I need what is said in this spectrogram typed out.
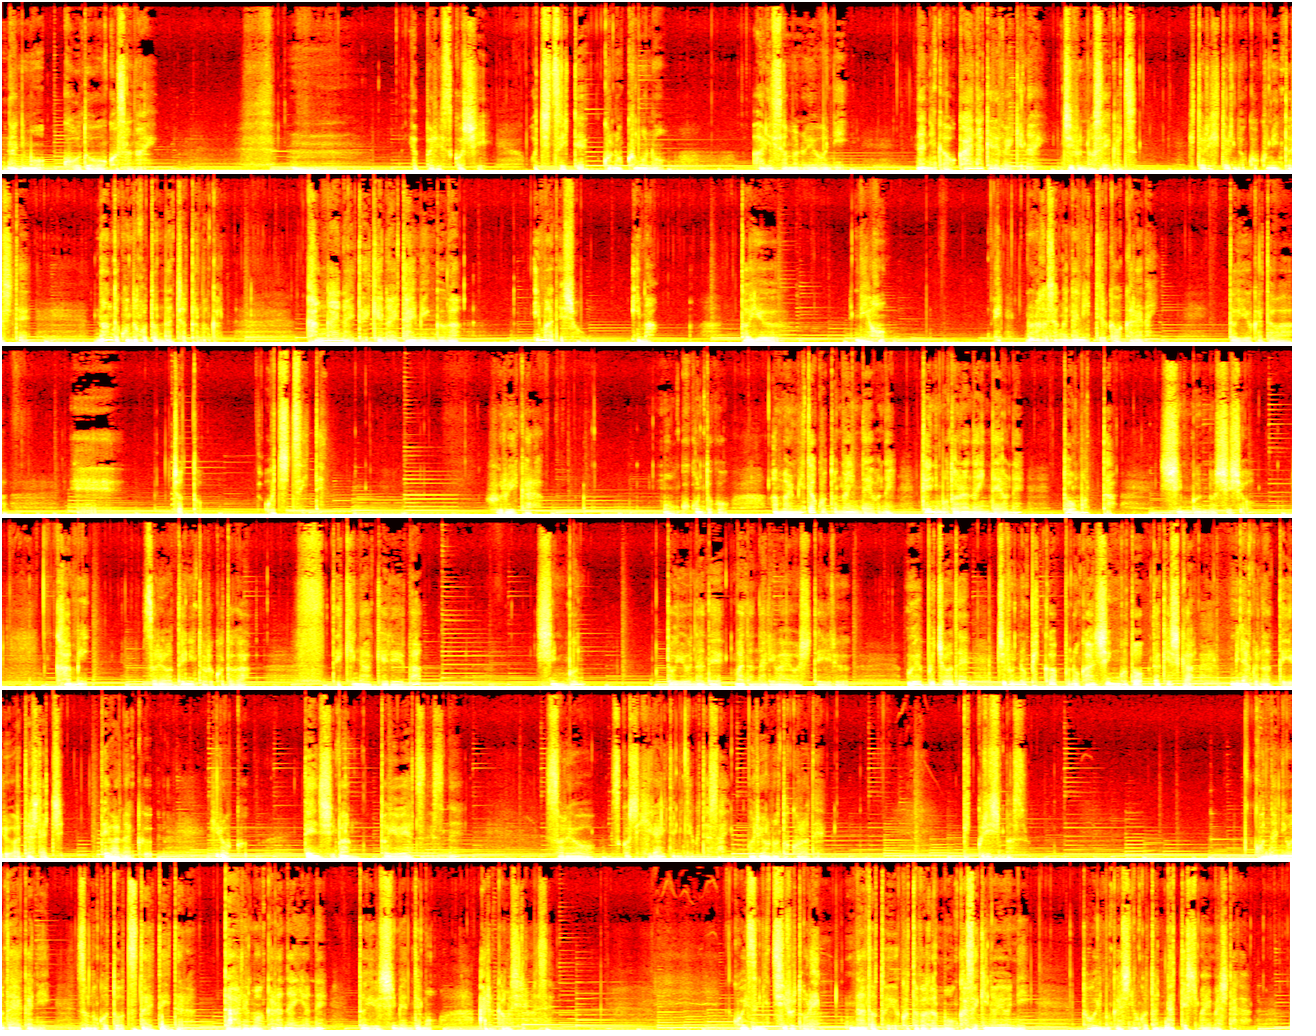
何も行動を起こさない。うん。やっぱり少し落ち着いてこの雲のありさまのように何かを変えなければいけない。自分の生活。一人一人の国民としてなんでこんなことになっちゃったのか。考えないといけないタイミングが今でしょ。今。という日本。え野中さんが何言ってるかわからない。という方は、えー、ちょっと落ち着いて。古いから。もうここのとこあんまり見たことないんだよね。手にも取らないんだよね。と思った。新聞の師匠。紙。それを手に取ることができなければ新聞という名でまだなりわいをしているウェブ上で自分のピックアップの関心事だけしか見なくなっている私たちではなく広く電子版というやつですね。それを少し開いてみてください。無料のところで。びっくりします。こんなに穏やかにそのことを伝えていたら誰もわからないよねという紙面でもあるかもしれません。小泉チルドレンなどという言葉がもう化石のように遠い昔のことになってしまいましたが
